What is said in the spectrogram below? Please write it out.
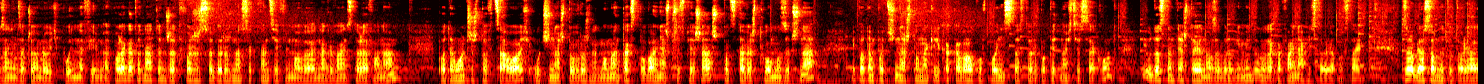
zanim zacząłem robić płynne filmy. Polega to na tym, że tworzysz sobie różne sekwencje filmowe nagrywając telefonem, potem łączysz to w całość, ucinasz to w różnych momentach, spowalniasz, przyspieszasz, podstawiasz tło muzyczne i potem podcinasz to na kilka kawałków po Instastory po 15 sekund i udostępniasz to jedno za drugim. I to taka fajna historia powstaje. Zrobię osobny tutorial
